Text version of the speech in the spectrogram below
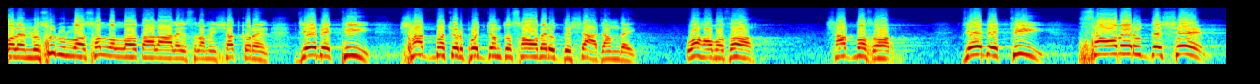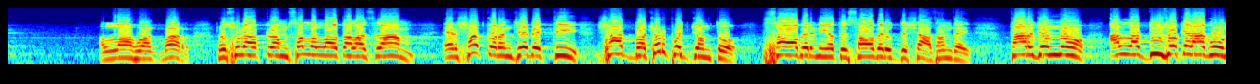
বলেন রসুল্লাহ সাল্লাহ তালা আলাইসালাম ইসাদ করেন, যে ব্যক্তি সাত বছর পর্যন্ত সওয়াবের উদ্দেশ্যে আজান দেয় ওয়াহ বছর সাত বছর। যে ব্যক্তি সওয়াবের উদ্দেশ্যে আল্লাহ আকবর, রসুল আকরাম সাল্লাহ তালা ইসলাম এরশাদ করেন, যে ব্যক্তি সাত বছর পর্যন্ত সওয়াবের নিয়তে সওয়াবের উদ্দেশ্যে আজান দেয়, তার জন্য আল্লাহ দুজকের আগুন,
